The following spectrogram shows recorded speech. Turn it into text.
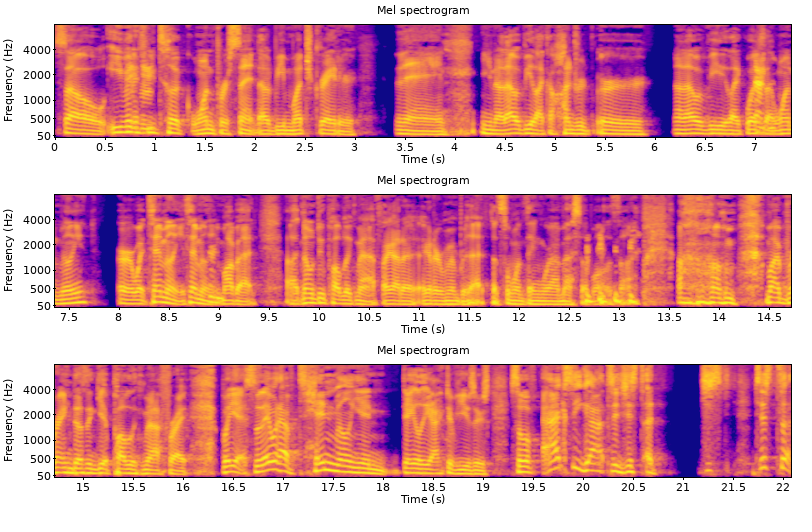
So even mm-hmm. if you took 1%, that would be much greater than, you know, that would be like a hundred or no, that would be like, what is that? 1 million? Or what 10 million 10 million my bad. Uh, don't do public math. I gotta i gotta remember that. That's the one thing where i mess up all the time. Um, my brain doesn't get public math right. But yeah so they would have 10 million daily active users. So if axie got to just a just just to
